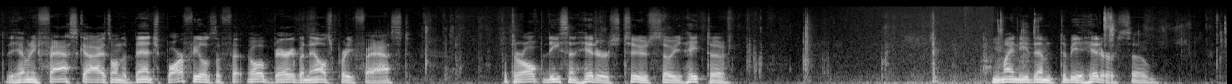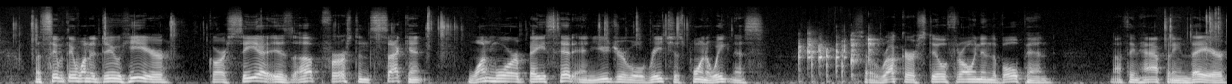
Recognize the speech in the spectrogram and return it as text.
Do they have any fast guys on the bench? Barfield's the oh Barry Bonnell's pretty fast, but they're all decent hitters too. So you hate to you might need them to be a hitter. So let's see what they want to do here. Garcia is up first and second. One more base hit and Ujdur will reach his point of weakness. So Rucker still throwing in the bullpen. Nothing happening there.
